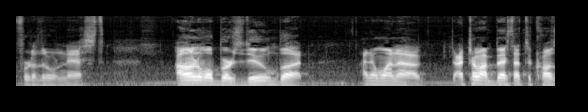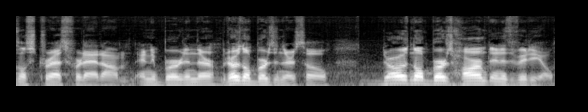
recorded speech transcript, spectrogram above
for the little nest. I don't know what birds do, but I don't want to. I try my best not to cause no stress for that um any bird in there. But there's no birds in there, so there was no birds harmed in this video.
